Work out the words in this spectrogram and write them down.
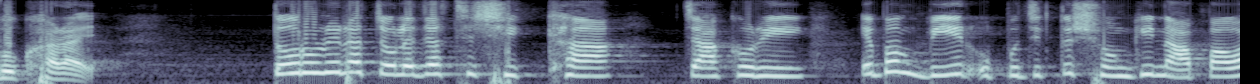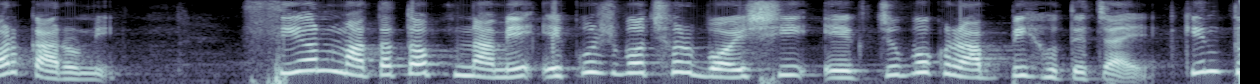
বুখারায়। তরুণেরা চলে যাচ্ছে শিক্ষা, চাকরি এবং বিয়ের উপযুক্ত সঙ্গী না পাওয়ার কারণে। সিয়ন মাতাতপ নামে একুশ বছর বয়সী এক যুবক রাব্বি হতে চায়, কিন্তু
